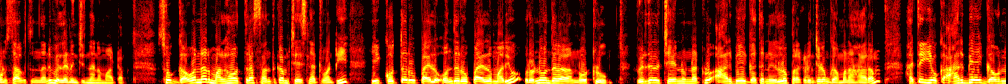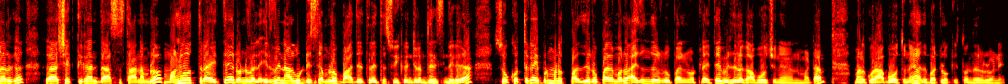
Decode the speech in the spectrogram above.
కొనసాగుతుందని వెల్లడించింది అనమాట సో గవర్నర్ మల్హోత్రా సంతకం చేసినటువంటి ఈ కొత్త రూపాయలు వంద రూపాయలు మరియు రెండు వందల నోట్లు విడుదల చేయనున్నట్లు ఆర్బీఐ గత నెలలో ప్రకటించడం గమనార్హం. అయితే ఈ యొక్క ఆర్బీఐ గవర్నర్గా శక్తికాంత్ దాస్ స్థానంలో మల్హోత్రా అయితే రెండు వేల ఇరవై నాలుగు డిసెంబర్లో బాధ్యతలు అయితే స్వీకరించడం తెలిసిందే కదా. సో కొత్తగా ఇప్పుడు మనకు పది రూపాయలు మరియు ఐదు వందల రూపాయల నోట్లు అయితే విడుదల కాబోతున్నాయి అనమాట మనకు రాబోతున్నాయి అందుబాటులోకి తొందరలోనే.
